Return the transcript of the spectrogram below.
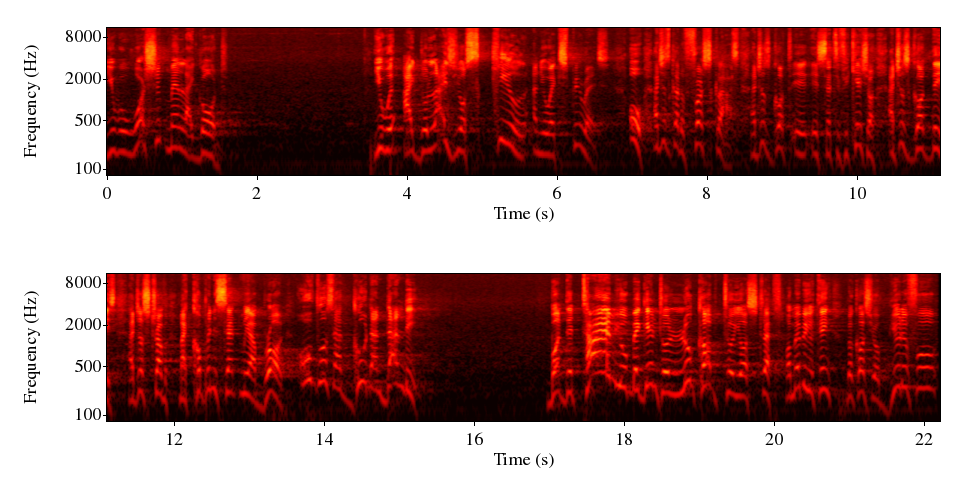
you will worship men like God. You will idolize your skill and your experience. Oh, I just got a first class. I just got a, a, certification. I just got this. I just traveled. My company sent me abroad. All those are good and dandy. But the time you begin to look up to your strength, or maybe you think because you're beautiful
